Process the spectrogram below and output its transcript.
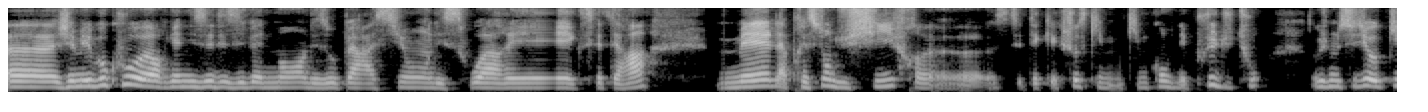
Euh, J'aimais beaucoup organiser des événements, des opérations, des soirées, etc. mais la pression du chiffre, euh, c'était quelque chose qui, qui me convenait plus du tout. Donc je me suis dit, ok,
